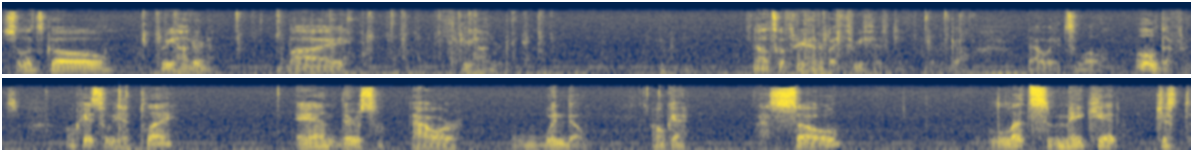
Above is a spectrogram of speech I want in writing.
so let's go 300 by 300 now let's go 300 by 350. There we go. That way it's a little, a little difference. Okay, so we hit play, and there's our window. Okay, so let's make it just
